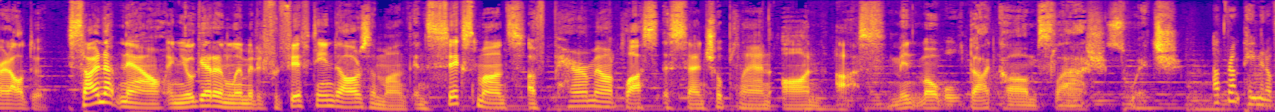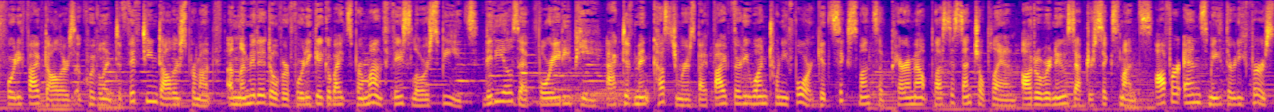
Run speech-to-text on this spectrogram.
right, I'll do it. Sign up now and you'll get unlimited for $15 a month in six months of Paramount Plus Essential Plan on us. Mintmobile.com slash switch. Upfront payment of $45 equivalent to $15 per month. Unlimited over 40 gigabytes per month. Face lower speeds. Videos at 480p. Active Mint customers by 531.24 get six months of Paramount Plus Essential Plan. Auto renews after six months. Offer ends May 31st,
